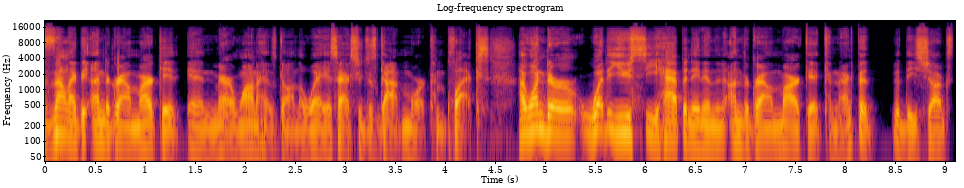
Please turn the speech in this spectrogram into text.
it's not like the underground market in marijuana has gone away. It's actually just gotten more complex. I wonder what do you see happening in the underground market connected with these drugs?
